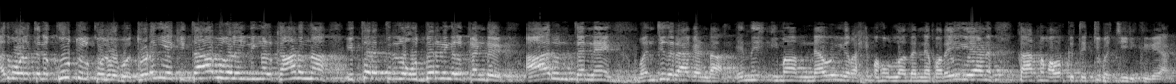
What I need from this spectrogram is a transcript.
അതുപോലെ തന്നെ കൂത്തുൽ കുലൂബ് തുടങ്ങിയ കിതാബുകളിൽ നിങ്ങൾ കാണുന്ന ഇത്തരത്തിലുള്ള ഉദ്ധരണികൾ കണ്ട് ആരും തന്നെ വഞ്ചിതരാകണ്ട എന്ന് ഇമാം നവി റഹിമഹുല്ല തന്നെ പറയുകയാണ്. കാരണം അവർക്ക് തെറ്റുപറ്റിയിരിക്കുകയാണ്.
